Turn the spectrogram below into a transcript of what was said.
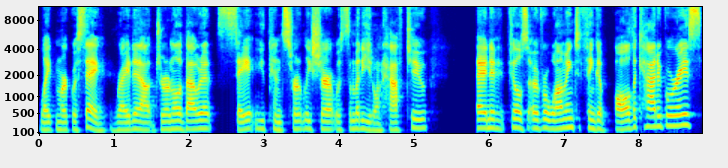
Like Mark was saying, write it out, journal about it, say it. You can certainly share it with somebody. You don't have to. And if it feels overwhelming to think of all the categories,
